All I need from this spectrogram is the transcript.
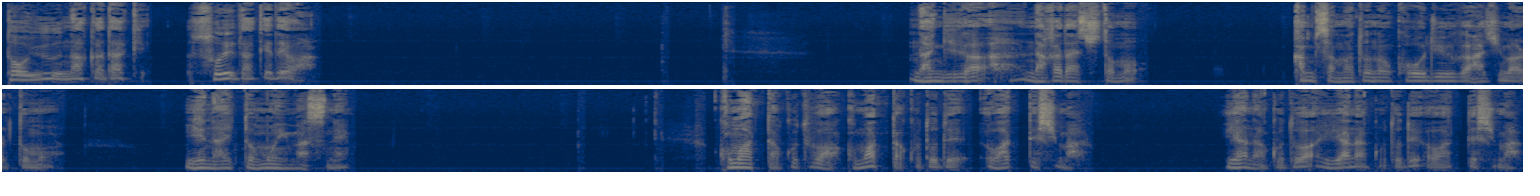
という中だけ、それだけでは、難儀が仲立ちとも、神様との交流が始まるとも、言えないと思いますね。困ったことは困ったことで終わってしまう。嫌なことは嫌なことで終わってしまう。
